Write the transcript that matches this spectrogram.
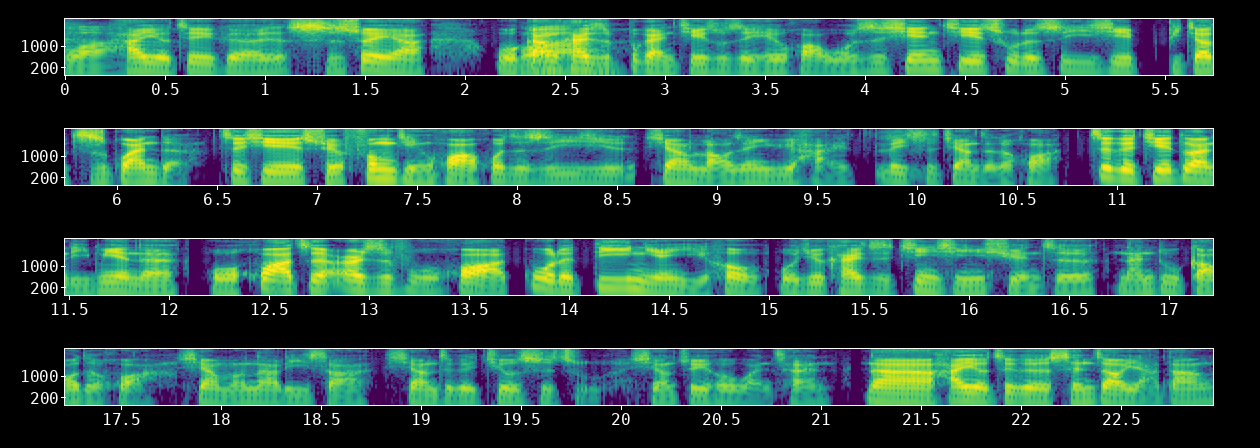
哇，还有这个十岁啊。我刚开始不敢接触这些画，我是先接触的是一些比较直观的这些学风景画，或者是一些像《老人与海》类似这样子的画。这个阶段里面呢，我画这二十幅画过了第一年以后，我就开始进行选择难度高的画，像《蒙娜丽莎》，像这个《救世主》，像《最后晚餐》，那还有这个《神造亚当》，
